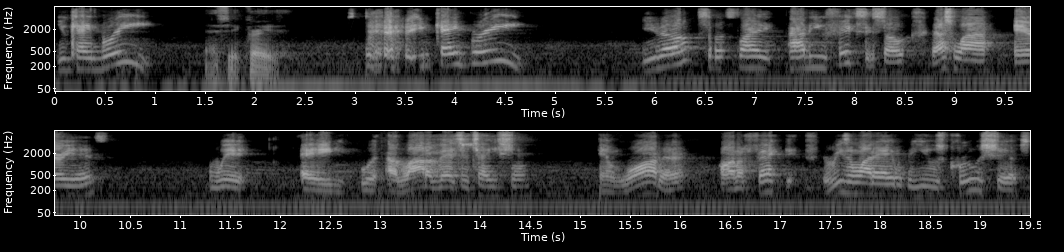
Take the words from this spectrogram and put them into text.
You can't breathe. That shit crazy. you can't breathe. You know? So it's like, how do you fix it? So that's why areas with a with a lot of vegetation and water unaffected. The reason why they're able to use cruise ships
